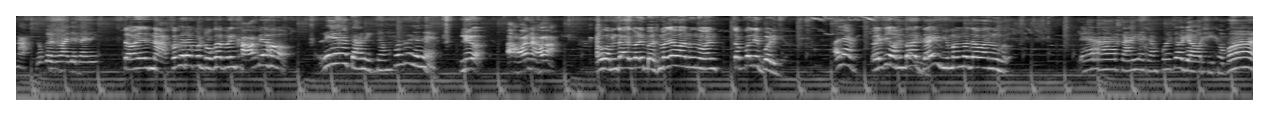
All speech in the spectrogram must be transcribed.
નાસ્તો કરવા જતા નહીં તમે નાસ્તો કરે પણ ટોકા ભરીને ખાવા બે હો લે તારી ચંપલ ને લ્યો આવા ના આવા હવે અમદાવાદ વાળી બસમાં જવાનું ને ચપ્પલ નહીં પડી. અલે. હજી અમદાવાદ જઈ વિમાનમાં જવાનું છે. તારી ચંપલ તો જાવ છે ખબર?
